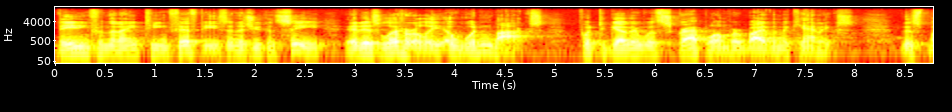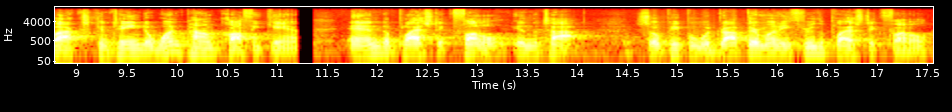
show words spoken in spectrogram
dating from the 1950s, and as you can see, it is literally a wooden box put together with scrap lumber by the mechanics. This box contained a one pound coffee can and a plastic funnel in the top. So people would drop their money through the plastic funnel.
